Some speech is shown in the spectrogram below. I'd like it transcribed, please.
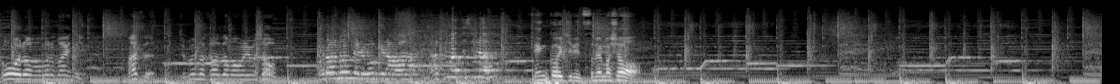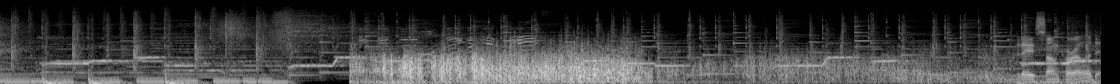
ゴールを守る前にまず自分の体を守りましょう。これを飲んでる僕らは夏バテ知らず健康維持に努めましょう Today's Sankarella Day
